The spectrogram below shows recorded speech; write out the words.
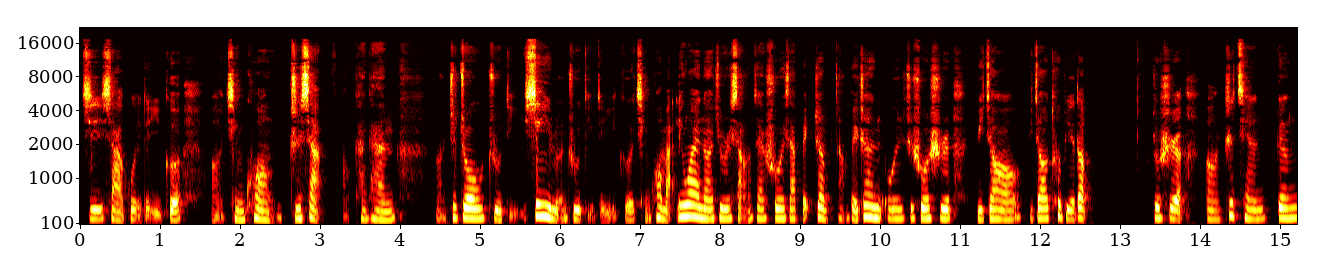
击下跪的一个啊情况之下啊，看看啊这周筑底新一轮筑底的一个情况吧。另外呢，就是想再说一下北证啊，北证我一直说是比较比较特别的，就是嗯之前跟。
